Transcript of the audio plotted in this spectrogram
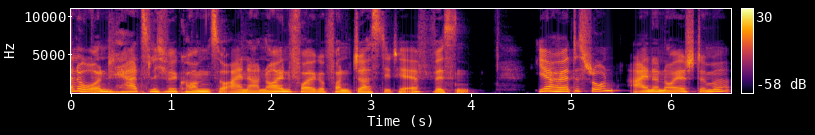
Hallo und herzlich willkommen zu einer neuen Folge von Just ETF Wissen. Ihr hört es schon, eine neue Stimme.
